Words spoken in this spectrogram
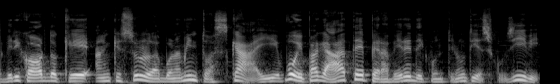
vi ricordo che anche solo l'abbonamento a Sky voi pagate per avere dei contenuti esclusivi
